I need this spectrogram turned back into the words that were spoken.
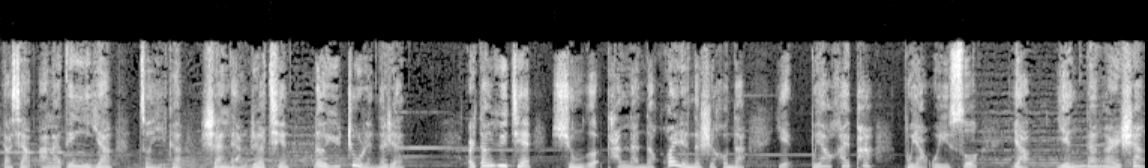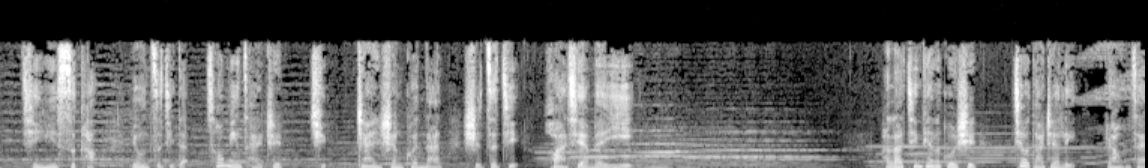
要像阿拉丁一样，做一个善良、热情、乐于助人的人。而当遇见凶恶、贪婪的坏人的时候呢，也不要害怕，不要畏缩，要迎难而上，勤于思考，用自己的聪明才智去战胜困难，使自己化险为夷。好了，今天的故事就到这里，让我们在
